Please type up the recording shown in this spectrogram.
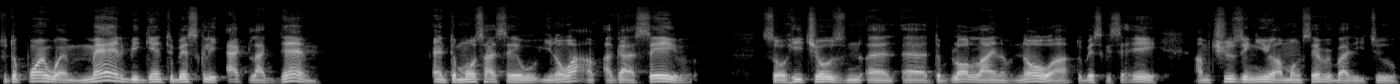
to the point where man began to basically act like them. And the most I say, well, you know what, I, I gotta save. So he chose uh, uh, the bloodline of Noah to basically say, "Hey, I'm choosing you amongst everybody to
